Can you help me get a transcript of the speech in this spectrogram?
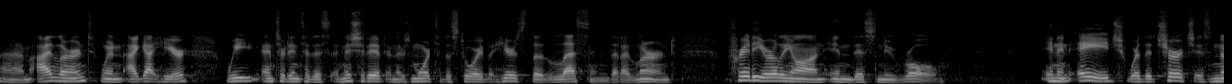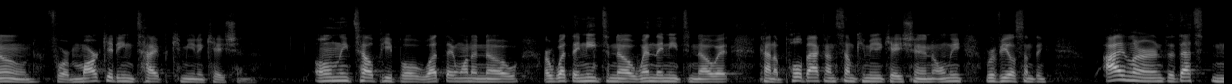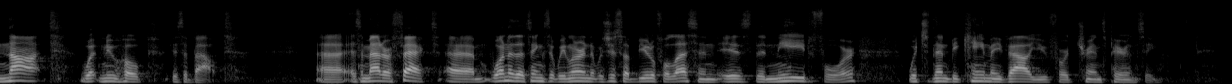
Um, I learned when I got here, we entered into this initiative, and there's more to the story, but here's the lesson that I learned pretty early on in this new role. In an age where the church is known for marketing type communication, only tell people what they want to know or what they need to know when they need to know it, kind of pull back on some communication, only reveal something. I learned that that's not what New Hope is about. Uh, as a matter of fact, um, one of the things that we learned that was just a beautiful lesson is the need for, which then became a value for transparency.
